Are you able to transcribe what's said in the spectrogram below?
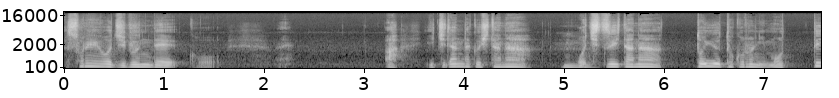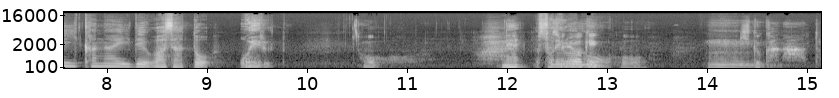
それを自分でこう、一段落したなうん。落ち着いたなというところに持っていかないでわざと終えると、おね。それは結構うん。効くかなと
